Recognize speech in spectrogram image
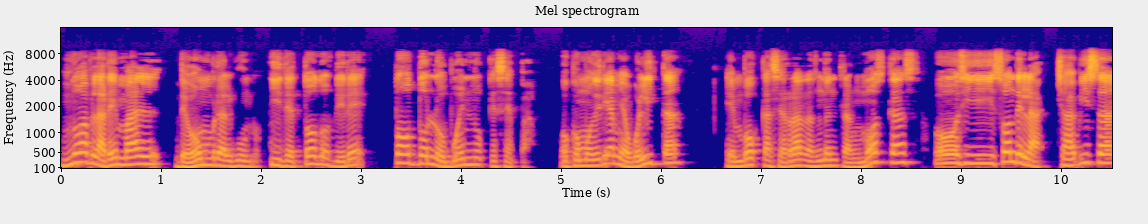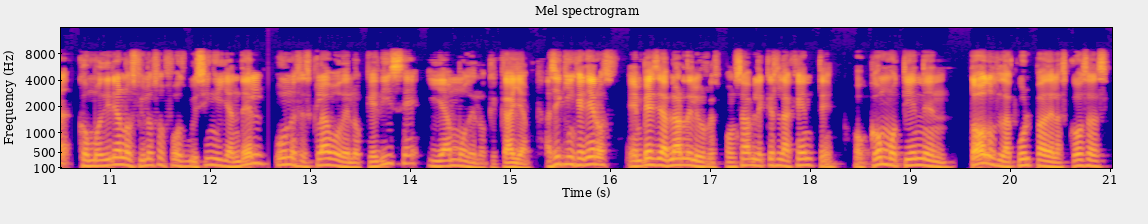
no hablaré mal de hombre alguno y de todos diré todo lo bueno que sepa. O como diría mi abuelita, en bocas cerradas no entran moscas, o si son de la chaviza, como dirían los filósofos Wisin y Yandel, uno es esclavo de lo que dice y amo de lo que calla. Así que ingenieros, en vez de hablar de lo irresponsable que es la gente, o cómo tienen todos la culpa de las cosas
